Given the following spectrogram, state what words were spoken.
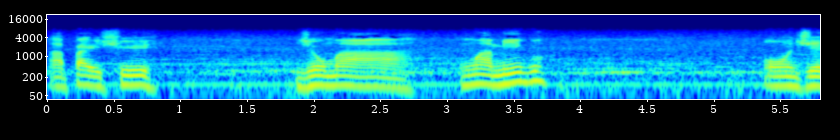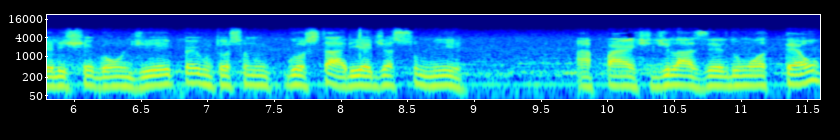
a partir de uma um amigo onde ele chegou um dia e perguntou se eu não gostaria de assumir a parte de lazer de um hotel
